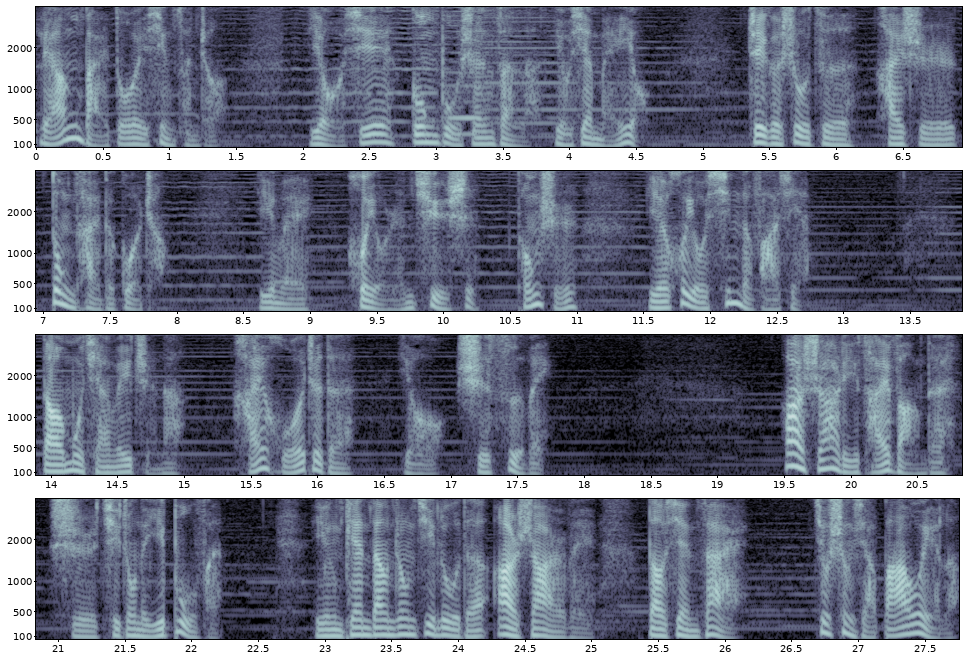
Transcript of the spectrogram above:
两百多位幸存者，有些公布身份了，有些没有。这个数字还是动态的过程，因为会有人去世，同时也会有新的发现。到目前为止呢，还活着的有十四位。二十二里采访的是其中的一部分，影片当中记录的二十二位，到现在就剩下八位了。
